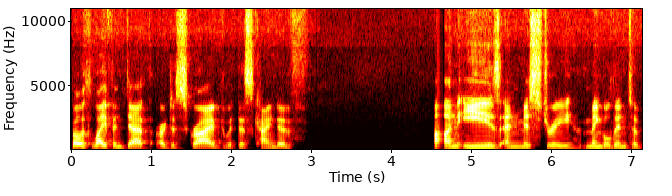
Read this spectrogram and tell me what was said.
both life and death are described with this kind of unease and mystery mingled into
